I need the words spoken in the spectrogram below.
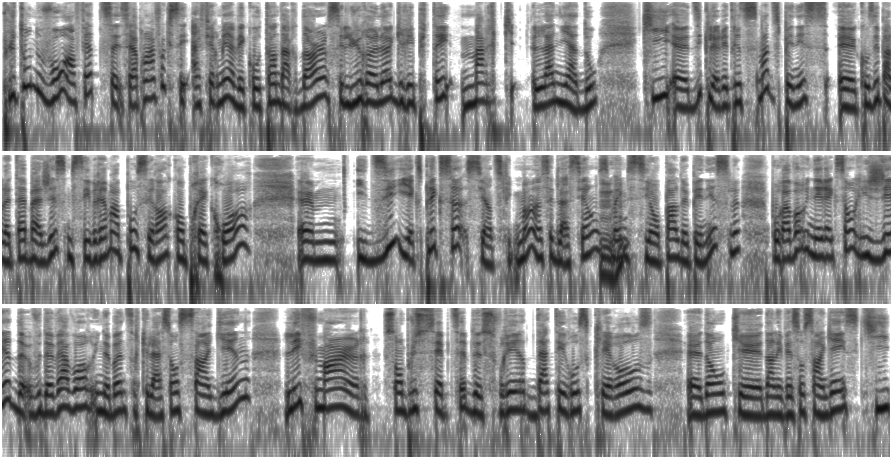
plutôt nouveau, en fait. C'est la première fois que c'est affirmé avec autant C'est l'urologue réputé Marc Laniado qui euh, dit que le rétrécissement du pénis euh, causé par le tabagisme, c'est vraiment pas aussi rare qu'on pourrait croire. Euh, il dit, il explique ça scientifiquement, hein, c'est de la science, même si on parle de pénis. Là. Pour avoir une érection rigide, vous devez avoir une bonne circulation sanguine. Les fumeurs sont plus susceptibles de souffrir d'athérosclérose, donc dans les vaisseaux sanguins, ce qui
